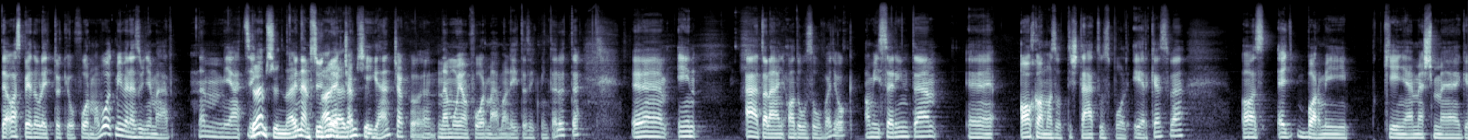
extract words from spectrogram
de az például egy tök jó forma volt, mivel ez ugye már nem játszik. De nem szűnt meg. Nem szűnt Várjál, meg, csak nem szűnt. igen, csak nem olyan formában létezik, mint előtte. Én általány adózó vagyok, ami szerintem alkalmazotti státuszból érkezve az egy barmi kényelmes, meg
